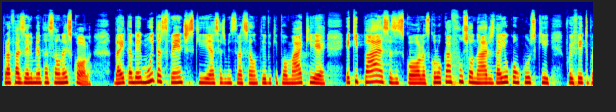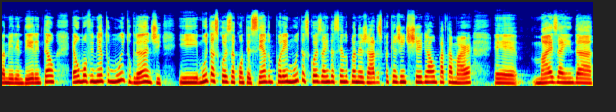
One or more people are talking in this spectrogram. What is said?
para fazer alimentação na escola. Daí também muitas frentes que essa administração teve que tomar, que é equipar essas escolas, colocar funcionários, daí o concurso que foi feito para merendeira. Então, é um movimento muito grande e muitas coisas acontecendo, porém muitas coisas ainda sendo planejadas para que a gente chegue a um patamar é, mais ainda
